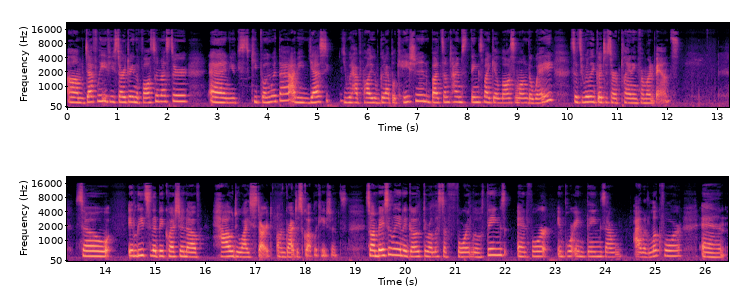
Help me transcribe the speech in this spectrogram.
um, definitely if you start during the fall semester and you keep going with that, I mean, yes, you would have probably a good application, but sometimes things might get lost along the way. So it's really good to start planning from advance. So it leads to the big question of how do I start on graduate school applications? So I'm basically going to go through a list of four little things and four important things that I would look for and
